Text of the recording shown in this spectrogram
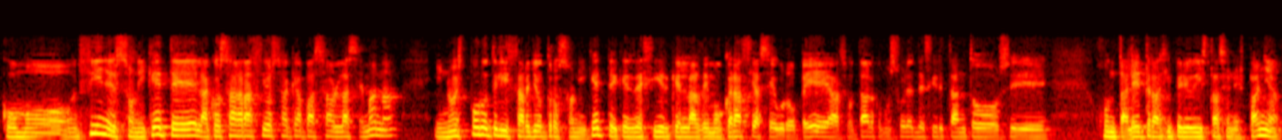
como, en fin, el soniquete, la cosa graciosa que ha pasado en la semana, y no es por utilizar yo otro soniquete, que es decir, que en las democracias europeas o tal, como suelen decir tantos eh, juntaletras y periodistas en España,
